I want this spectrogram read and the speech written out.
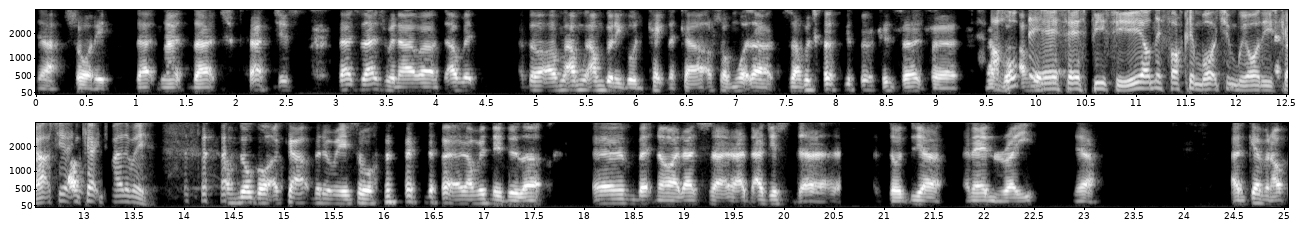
Yeah, sorry. That that that's that just that's that's when I I went. I'm, I'm, I'm going to go and kick the cat or something like that. So because that's uh, I I've hope got- the SSPCA aren't they fucking watching with all these cats getting kicked, by the way. I've not got a cat by the way, so I wouldn't do that. Um, but no, that's uh, I, I just uh, don't. Yeah, and then right, yeah, I'd given up.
